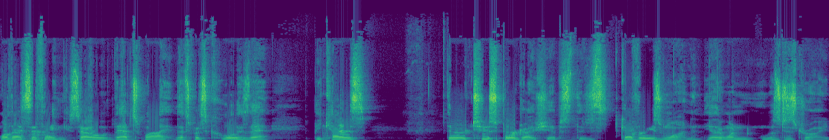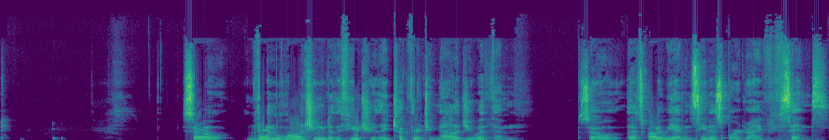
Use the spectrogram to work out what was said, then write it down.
Well, that's the thing. So that's why that's what's cool is that because there were two spore drive ships, the Discovery is one, the other one was destroyed. So them launching into the future, they took their technology with them. So that's why we haven't seen a spore drive since.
